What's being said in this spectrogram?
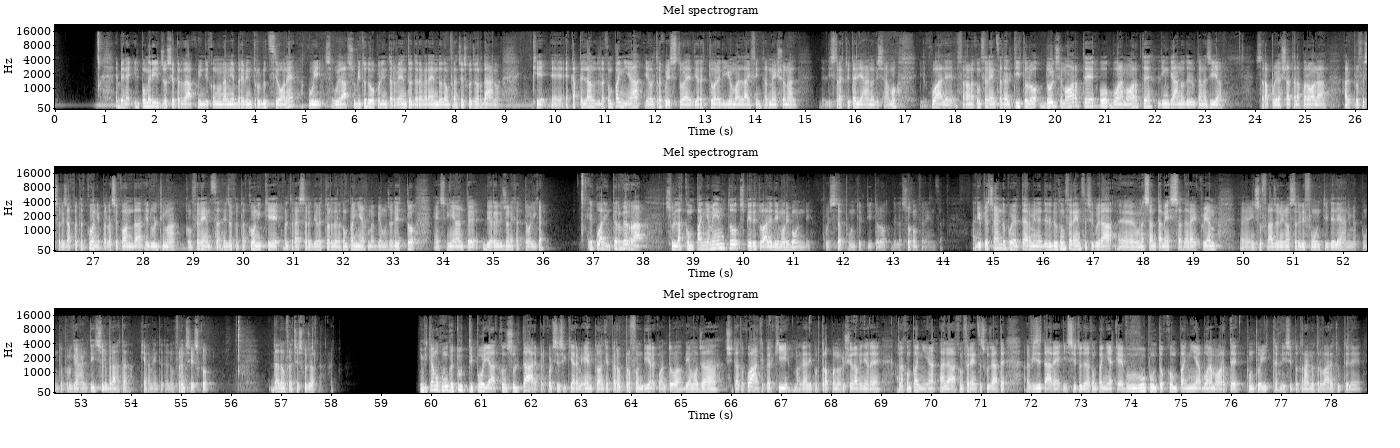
Ebbene, il pomeriggio si aprirà quindi con una mia breve introduzione, a cui seguirà subito dopo l'intervento del reverendo Don Francesco Giordano, che eh, è cappellano della compagnia e oltre a questo è direttore di Human Life International del distretto italiano, diciamo, il quale farà una conferenza dal titolo Dolce morte o buona morte? L'inganno dell'eutanasia. Sarà poi lasciata la parola al professor Isacco Tacconi per la seconda ed ultima conferenza. Isacco Tacconi che, oltre ad essere direttore della compagnia, come abbiamo già detto, è insegnante di religione cattolica, il quale interverrà sull'accompagnamento spirituale dei moribondi. Questo è appunto il titolo della sua conferenza. A Dio piacendo, poi al termine delle due conferenze seguirà eh, una santa messa da Requiem eh, in suffragio dei nostri defunti, delle anime appunto purganti, celebrata chiaramente da Don Francesco, da Don Francesco Giordano. Invitiamo comunque tutti poi a consultare per qualsiasi chiarimento, anche per approfondire quanto abbiamo già citato qua, anche per chi magari purtroppo non riuscirà a venire alla, alla conferenza, scusate, a visitare il sito della compagnia che è www.compagniabuonamorte.it. Lì si potranno trovare tutte le,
